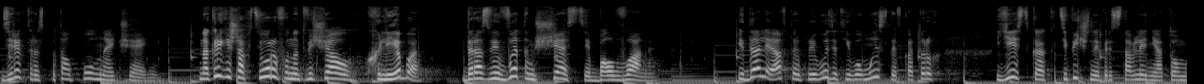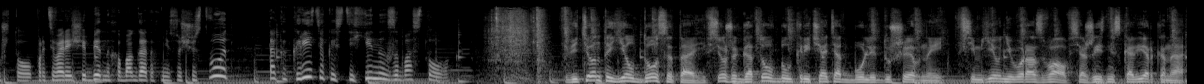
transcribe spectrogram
директор испытал полное отчаяние. На крики шахтеров он отвечал «Хлеба? Да разве в этом счастье, болваны?» И далее автор приводит его мысли, в которых есть как типичные представления о том, что противоречия бедных и богатых не существует, так и критика стихийных забастовок. Ведь он-то ел досыта и все же готов был кричать от боли душевной. В семье у него развал, вся жизнь исковеркана,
